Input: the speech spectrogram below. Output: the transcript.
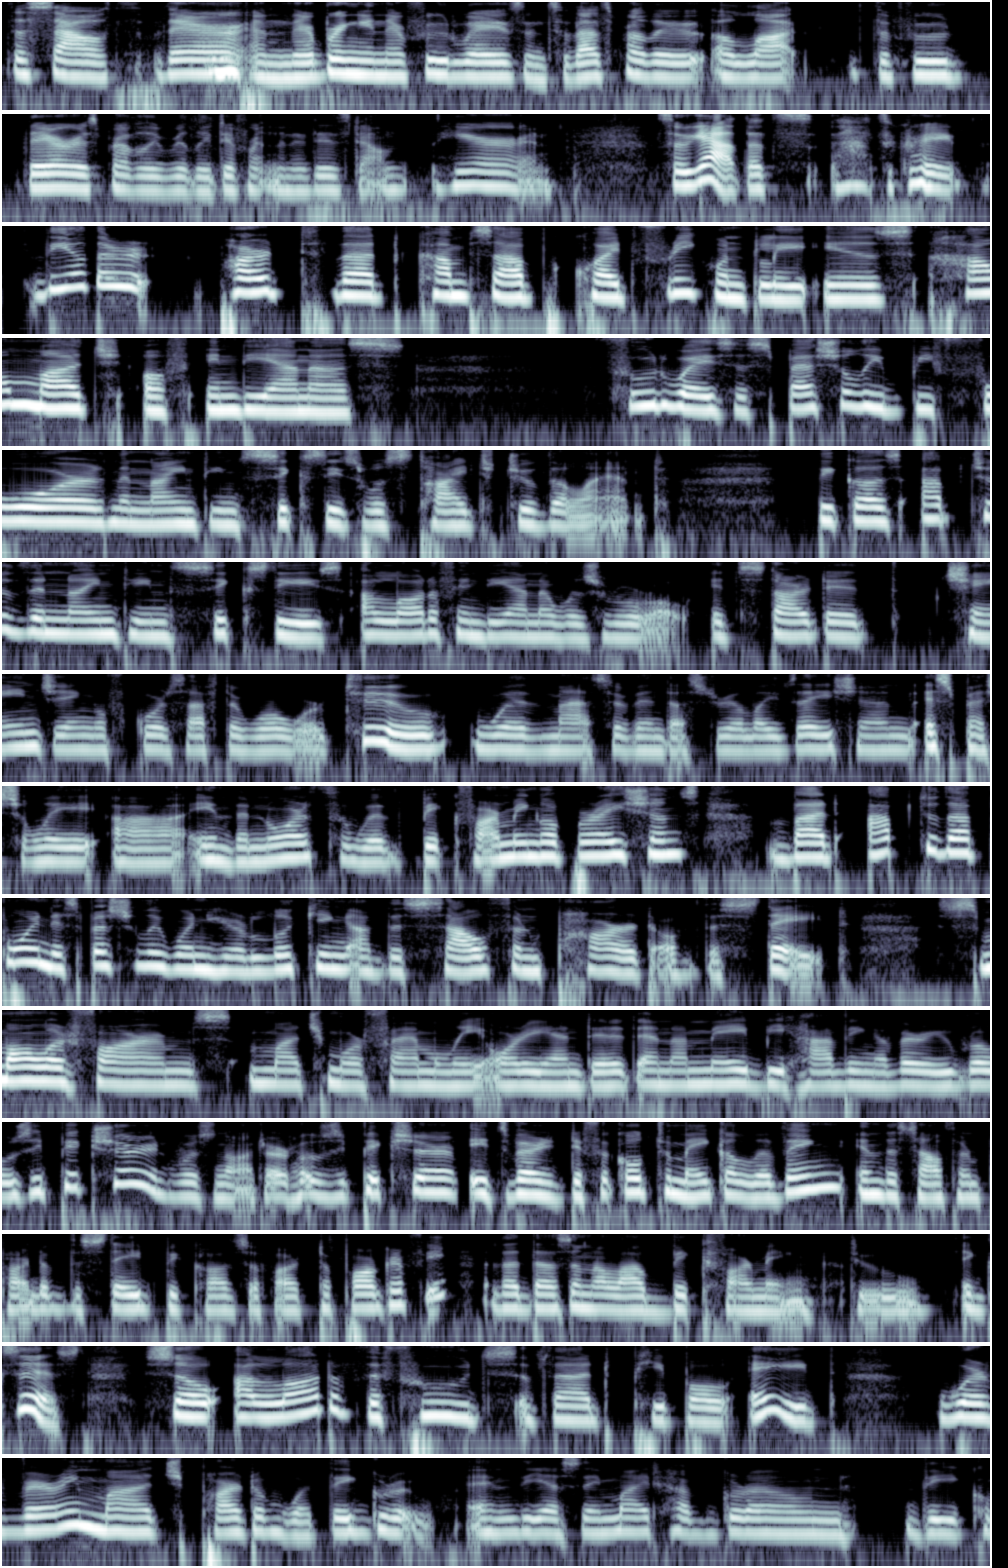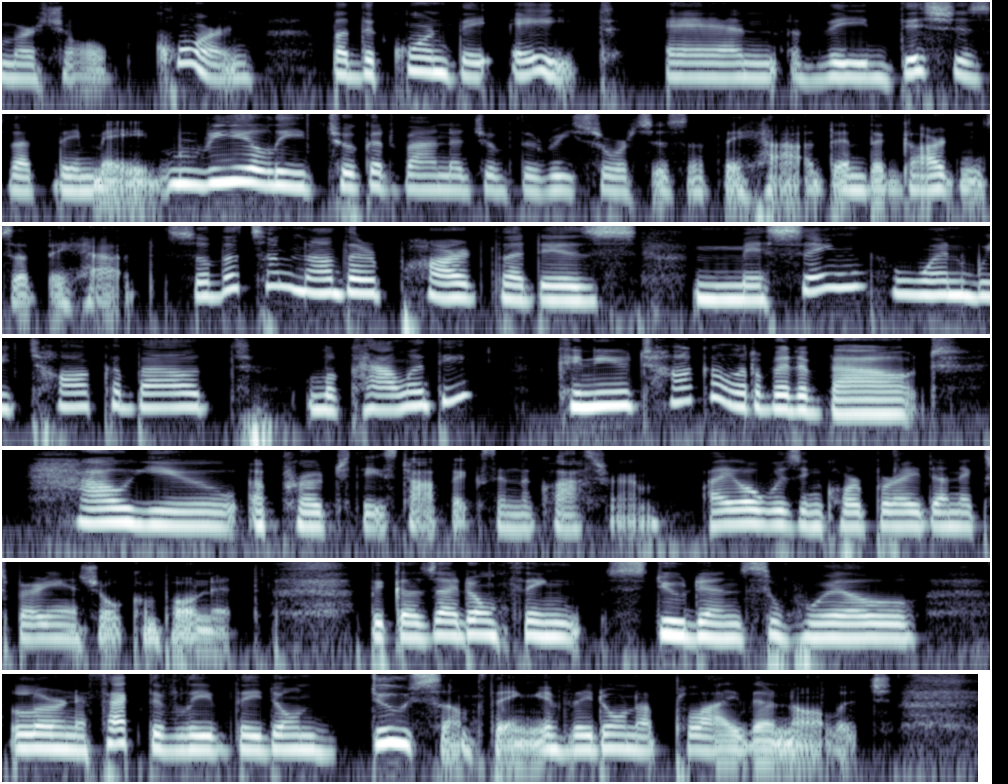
the South there, mm-hmm. and they're bringing their foodways, and so that's probably a lot. The food there is probably really different than it is down here, and so yeah, that's that's great. The other part that comes up quite frequently is how much of Indiana's foodways, especially before the 1960s, was tied to the land. Because up to the 1960s, a lot of Indiana was rural. It started changing, of course, after World War II with massive industrialization, especially uh, in the north with big farming operations. But up to that point, especially when you're looking at the southern part of the state, smaller farms, much more family oriented, and I may be having a very rosy picture. It was not a rosy picture. It's very difficult to make a living in the southern part of the state because of our topography that doesn't allow big farming to exist. So, a lot of the foods that people ate were very much part of what they grew. And yes, they might have grown the commercial corn, but the corn they ate and the dishes that they made really took advantage of the resources that they had and the gardens that they had. So that's another part that is missing when we talk about locality. Can you talk a little bit about how you approach these topics in the classroom? I always incorporate an experiential component because I don't think students will learn effectively if they don't do something, if they don't apply their knowledge.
